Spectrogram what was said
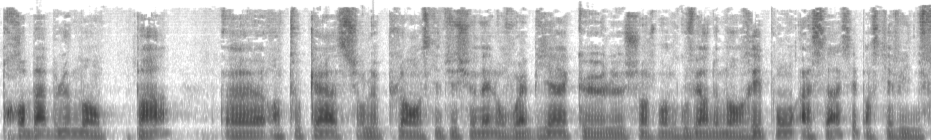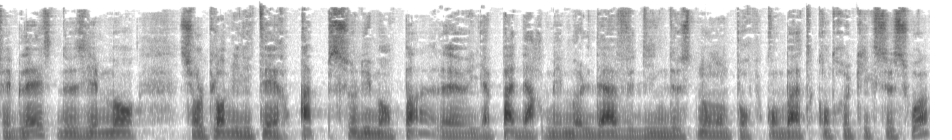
Probablement pas. Euh, en tout cas, sur le plan institutionnel, on voit bien que le changement de gouvernement répond à ça. C'est parce qu'il y avait une faiblesse. Deuxièmement, sur le plan militaire, absolument pas. Euh, il n'y a pas d'armée moldave digne de ce nom pour combattre contre qui que ce soit.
